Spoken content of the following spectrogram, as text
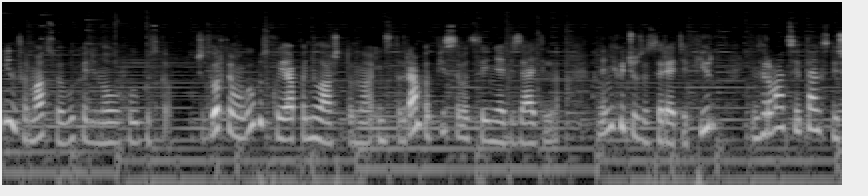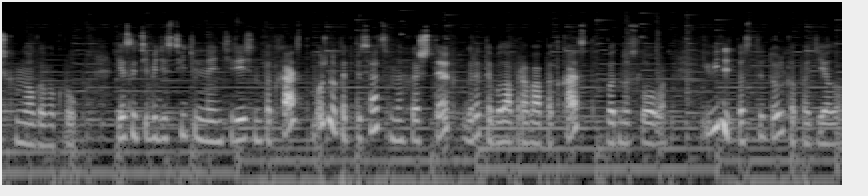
и информацию о выходе новых выпусков. К четвертому выпуску я поняла, что на Инстаграм подписываться и не обязательно. Я не хочу засорять эфир, информации и так слишком много вокруг. Если тебе действительно интересен подкаст, можно подписаться на хэштег «Грета была права подкаст» в одно слово и видеть посты только по делу.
